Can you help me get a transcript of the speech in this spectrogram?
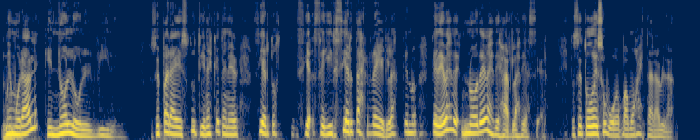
Memorable que no lo olviden. Entonces, para eso tú tienes que tener ciertos, seguir ciertas reglas que no, que debes no debes dejarlas de hacer. Entonces, todo eso vamos a estar hablando.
